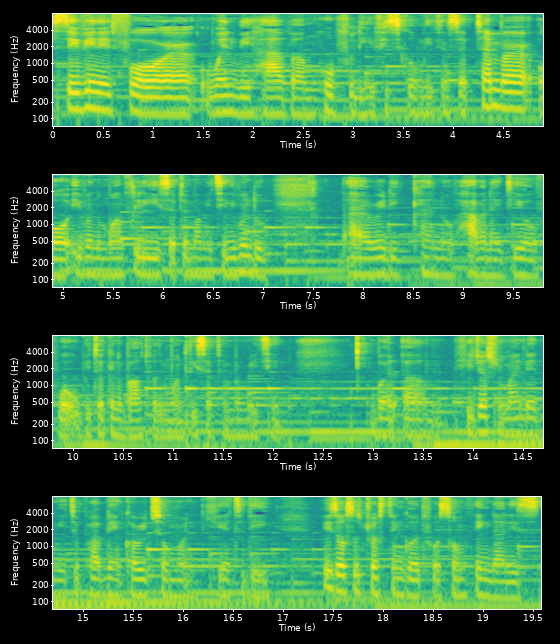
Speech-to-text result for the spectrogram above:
saving it for when we have um, hopefully a physical meeting in September or even the monthly September meeting, even though I already kind of have an idea of what we'll be talking about for the monthly September meeting but um, he just reminded me to probably encourage someone here today who is also trusting God for something that is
